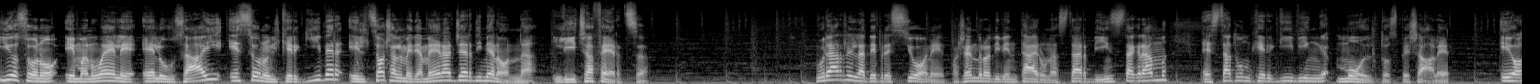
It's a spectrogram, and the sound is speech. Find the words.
Io sono Emanuele Elo Usai e sono il caregiver e il social media manager di mia nonna, Licia Ferz. Curarle la depressione facendola diventare una star di Instagram è stato un caregiving molto speciale e ho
